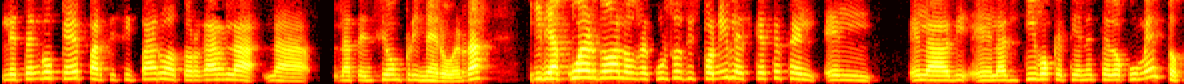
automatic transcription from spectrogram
le tengo que participar o otorgar la, la, atención primero, ¿verdad? Y de acuerdo a los recursos disponibles, que este es el, el, el, el aditivo que tiene este documento.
